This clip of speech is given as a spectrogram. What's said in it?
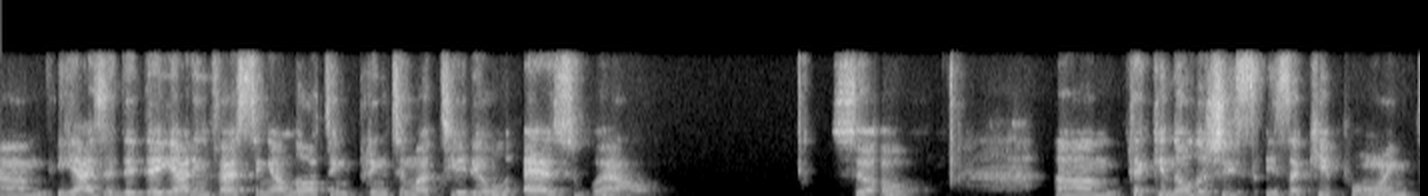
um, yes, they are investing a lot in print material as well. So um, technology is, a key point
